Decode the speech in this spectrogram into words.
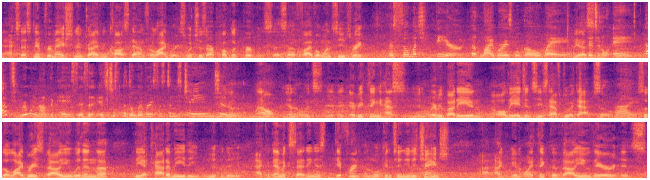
access to information and driving costs down for libraries, which is our public purpose as a 501c3. There's so much fear that libraries will go away with Yes. the digital age, but that's really not the case, is it? It's just the delivery systems change, and Yeah. Well, you know, it's it, everything has, you know, everybody and all the agencies have to adapt. So, Right. so the library's value within the the academy, the the academic setting is different and will continue to change. I, I you know, I think the value there is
